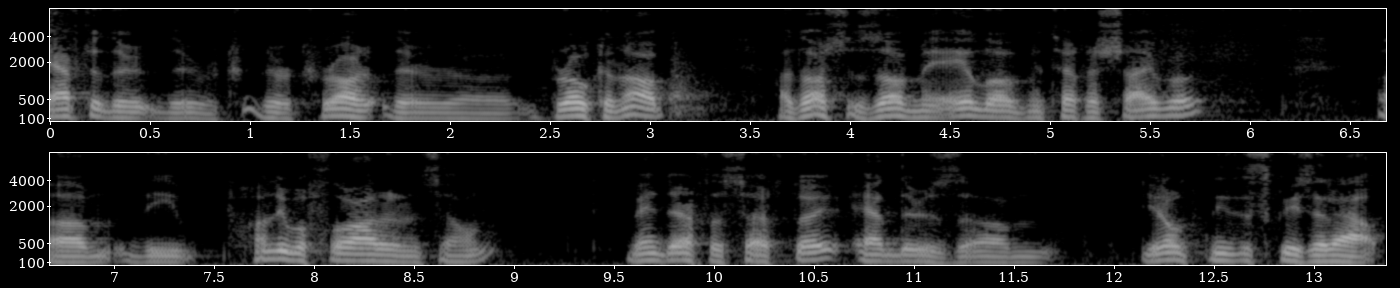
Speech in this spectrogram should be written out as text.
After they're, they're, they're, they're uh, broken up, um, the honey will flow out on its own. And there's, um, you don't need to squeeze it out.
